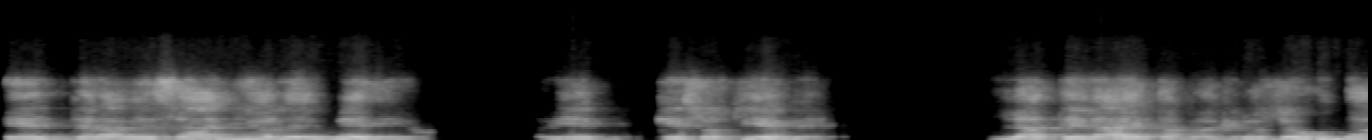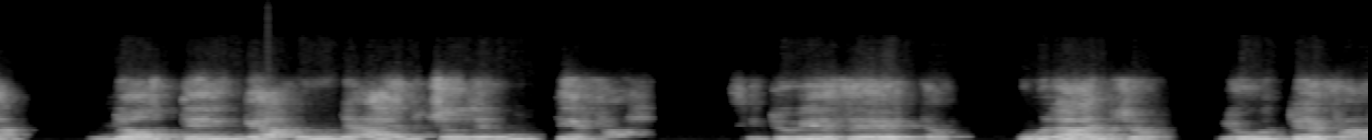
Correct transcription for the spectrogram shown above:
el travesaño del medio, bien, que sostiene la tela esta para que no se hunda, no tenga un ancho de un tefa. Si tuviese esto, un ancho de un tefa,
